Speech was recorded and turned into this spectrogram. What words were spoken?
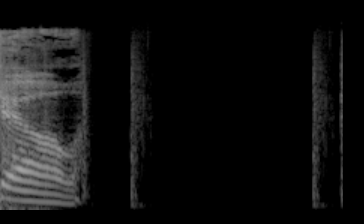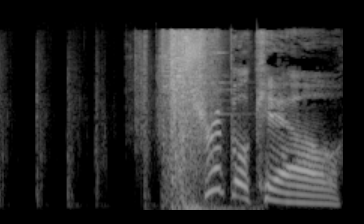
Kill! Triple kill!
